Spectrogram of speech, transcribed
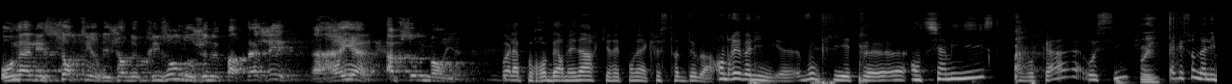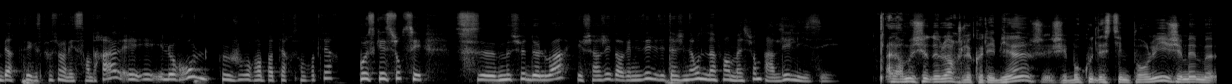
On allait sortir des gens de prison dont je ne partageais rien, absolument rien. Voilà pour Robert Ménard qui répondait à Christophe Deloire. André Valigny, euh, vous qui êtes euh, ancien ministre, avocat aussi, la question de la liberté d'expression elle est centrale et, le rôle que joue Reporters sans frontières pose question. C'est ce monsieur Deloire qui est chargé d'organiser les états généraux de l'information par l'Élysée. Alors monsieur Deloire, je le connais bien, j'ai beaucoup d'estime pour lui. J'ai même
